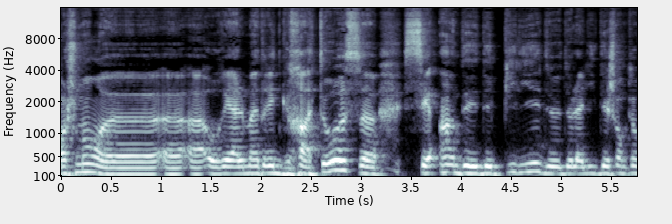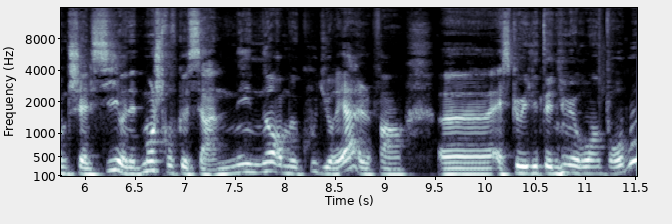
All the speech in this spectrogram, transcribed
franchement au Real Madrid gratos. C'est un des, piliers de, la Ligue des Champions de Chelsea. Honnêtement, je trouve que c'est un énorme coup du Real. Enfin, est-ce qu'il était numéro 1 pour vous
